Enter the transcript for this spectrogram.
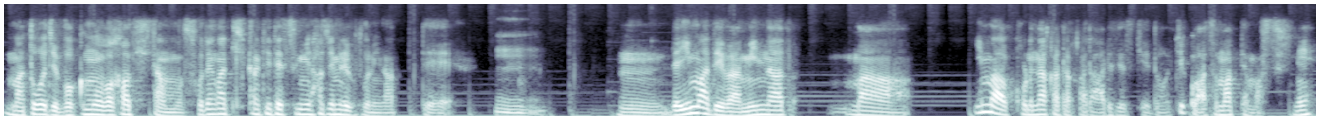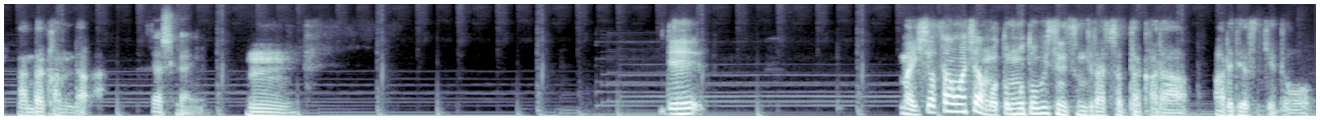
まあ、当時僕も若槻さんもそれがきっかけで住み始めることになって、うん。うん。で、今ではみんな、まあ、今はコロナ禍だからあれですけど、結構集まってますしね、なんだかんだ。確かに。うん。で、まあ、石田さんはじゃあもともとオフィスに住んでらっしゃったから、あれですけど、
